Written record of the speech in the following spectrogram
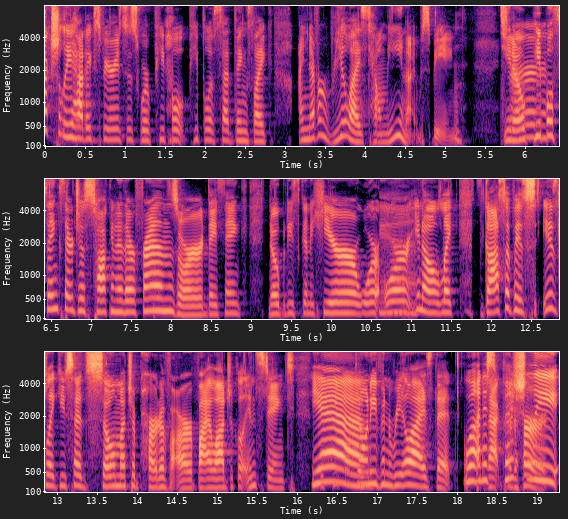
actually had experiences where people people have said things like, "I never realized how mean I was being." You know, people think they're just talking to their friends or they think nobody's going to hear or yeah. or you know, like gossip is is like you said so much a part of our biological instinct. Yeah. don't even realize that Well, and especially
